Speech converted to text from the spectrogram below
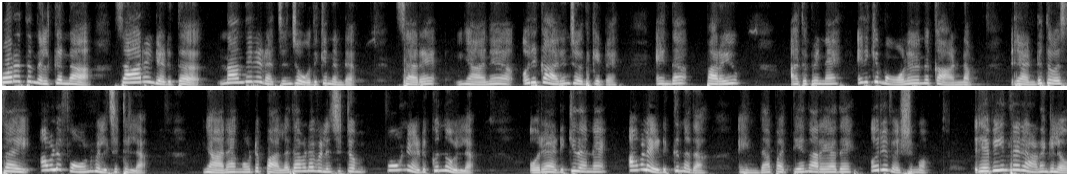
പുറത്ത് നിൽക്കുന്ന സാറിന്റെ അടുത്ത് നന്ദിനിയുടെ അച്ഛൻ ചോദിക്കുന്നുണ്ട്. സാറേ ഞാൻ ഒരു കാര്യം ചോദിക്കട്ടെ? എന്താ? പറയൂ. അത് പിന്നെ എനിക്ക് മോളെ ഒന്ന് കാണണം. രണ്ട് ദിവസമായി അവൾ ഫോൺ വിളിച്ചിട്ടില്ല. ഞാൻ അങ്ങോട്ട് പലതവണ വിളിച്ചിട്ടും ഫോൺ എടുക്കുന്നുമില്ല. ഒരടിക്ക് തന്നെ അവൾ എടുക്കുന്നതാ. എന്താ പറ്റിയെന്നറിയാതെ ഒരു വിഷമം. രവീന്ദ്രനാണെങ്കിലോ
